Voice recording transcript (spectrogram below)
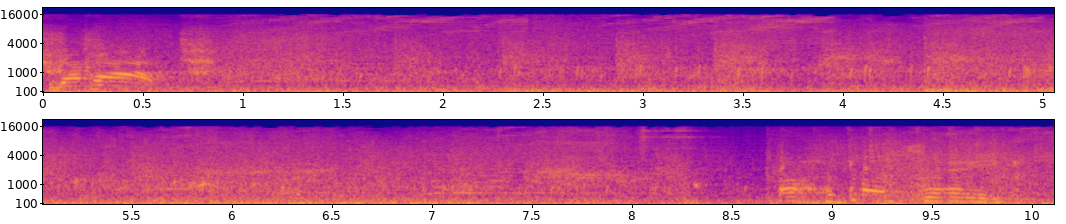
He's got that. Oh, for God's sake.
